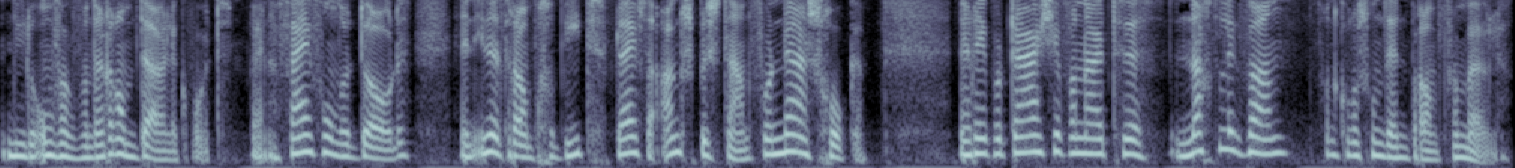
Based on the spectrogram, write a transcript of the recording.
nu de omvang van de ramp duidelijk wordt. Bijna 500 doden. En in het rampgebied blijft de angst bestaan voor naschokken. Een reportage vanuit uh, Nachtelijk Waan van correspondent Bram Vermeulen.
